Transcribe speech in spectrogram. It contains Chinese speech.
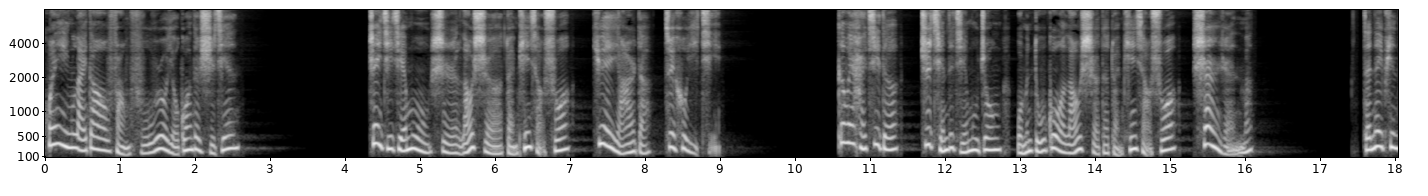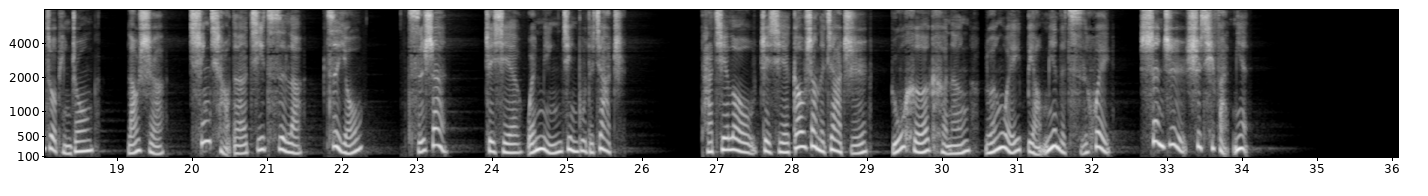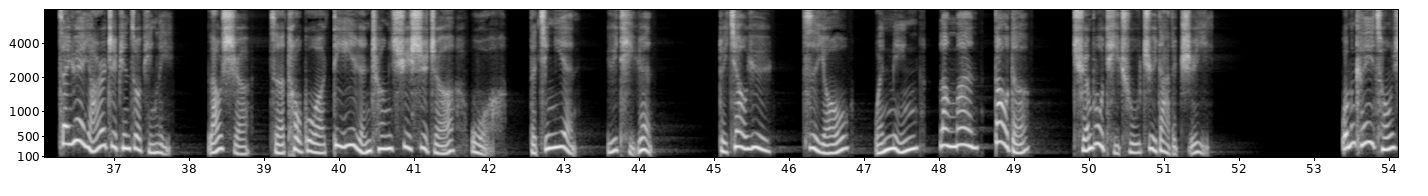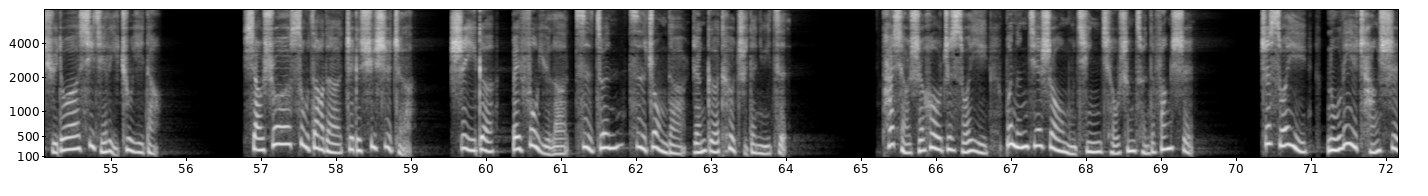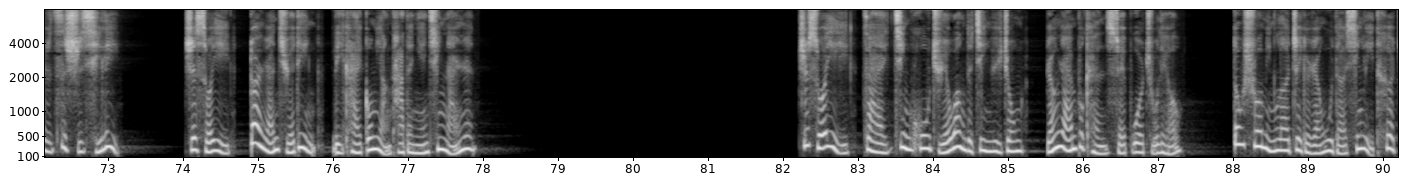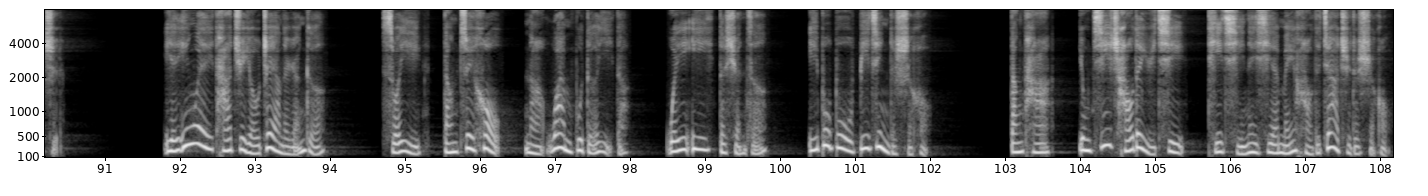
欢迎来到仿佛若有光的时间。这集节目是老舍短篇小说《月牙儿》的最后一集。各位还记得之前的节目中我们读过老舍的短篇小说《善人》吗？在那篇作品中，老舍轻巧地击刺了自由、慈善这些文明进步的价值。他揭露这些高尚的价值。如何可能沦为表面的词汇，甚至是其反面？在《月牙儿》这篇作品里，老舍则透过第一人称叙事者“我”的经验与体认，对教育、自由、文明、浪漫、道德，全部提出巨大的质疑。我们可以从许多细节里注意到，小说塑造的这个叙事者。是一个被赋予了自尊自重的人格特质的女子。她小时候之所以不能接受母亲求生存的方式，之所以努力尝试自食其力，之所以断然决定离开供养她的年轻男人，之所以在近乎绝望的境遇中仍然不肯随波逐流。都说明了这个人物的心理特质，也因为他具有这样的人格，所以当最后那万不得已的唯一的选择一步步逼近的时候，当他用讥嘲的语气提起那些美好的价值的时候，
